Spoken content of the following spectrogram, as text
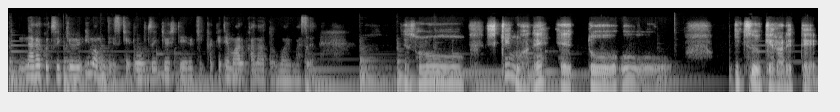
長く追求今もですけど追求しているきっかけでもあるかなと思います。その試験はね、えー、っといつ受けられて、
